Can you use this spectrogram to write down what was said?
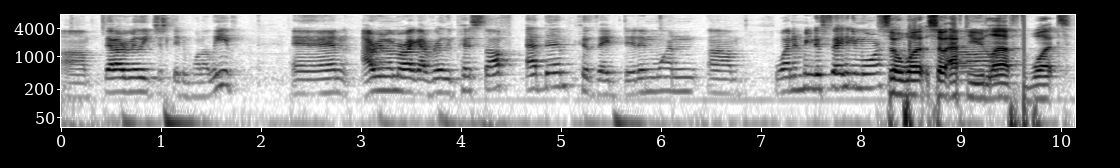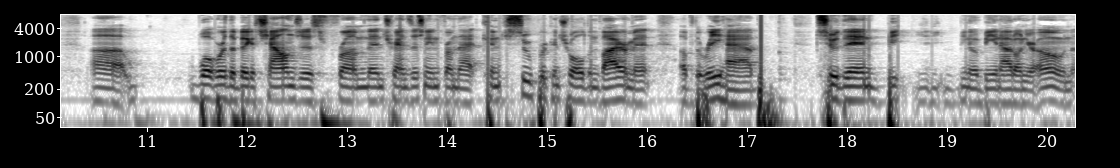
um, that I really just didn't want to leave. And I remember I got really pissed off at them because they didn't want um, wanted me to stay anymore. So what? So after you Uh, left, what? Uh, what were the biggest challenges from then transitioning from that con- super controlled environment of the rehab to then be, you know being out on your own?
